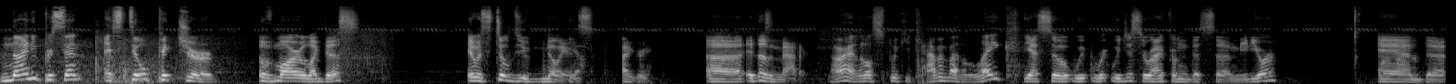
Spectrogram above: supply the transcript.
ninety percent a still picture of Mario like this. It would still do yeah, millions. I agree. Uh, it doesn't matter. All right, little spooky cabin by the lake. Yeah. So we we we just arrived from this uh, meteor, and uh,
